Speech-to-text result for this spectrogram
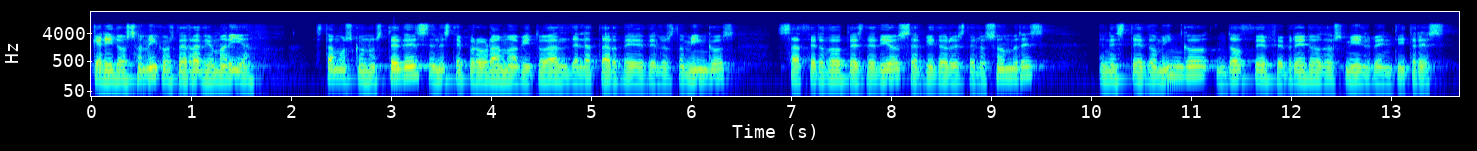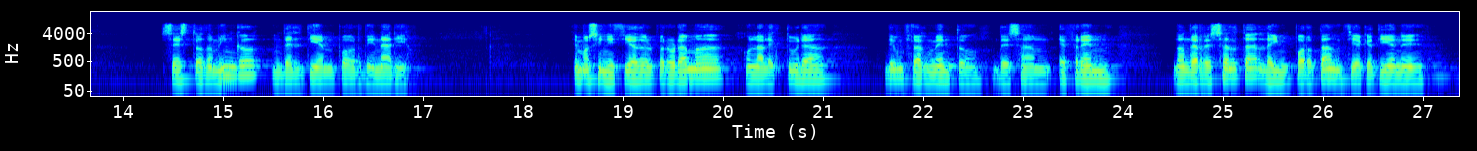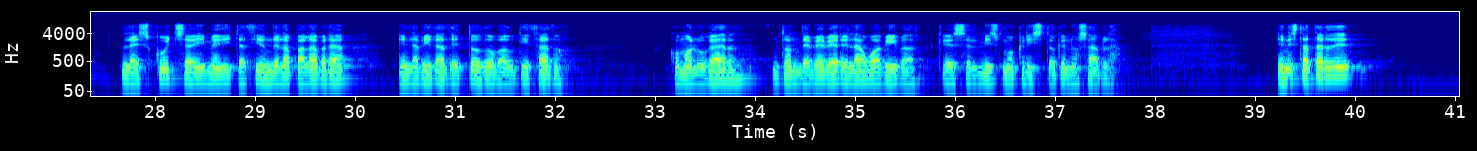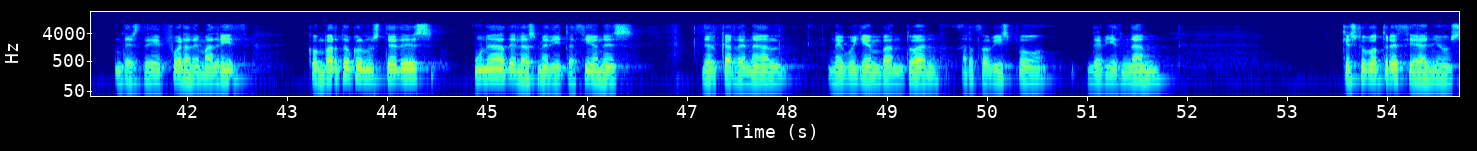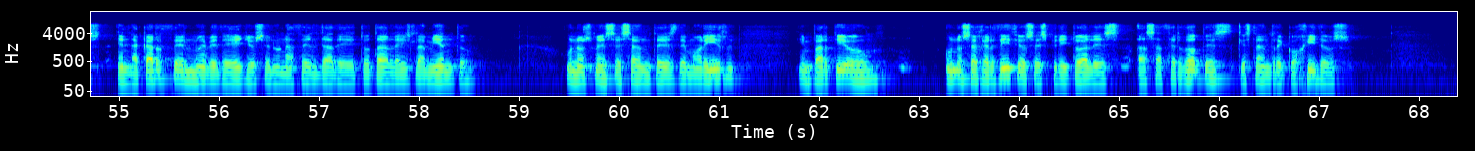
Queridos amigos de Radio María, estamos con ustedes en este programa habitual de la tarde de los domingos, sacerdotes de Dios, servidores de los hombres, en este domingo 12 de febrero 2023, sexto domingo del tiempo ordinario. Hemos iniciado el programa con la lectura de un fragmento de San Efrén, donde resalta la importancia que tiene la escucha y meditación de la palabra en la vida de todo bautizado, como lugar donde beber el agua viva que es el mismo Cristo que nos habla. En esta tarde, desde fuera de Madrid, comparto con ustedes una de las meditaciones del cardenal Nguyen Van arzobispo de Vietnam, que estuvo trece años en la cárcel, nueve de ellos en una celda de total aislamiento. Unos meses antes de morir, impartió unos ejercicios espirituales a sacerdotes que están recogidos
